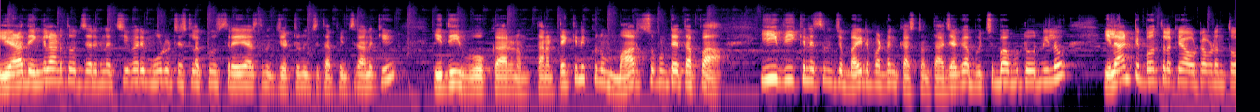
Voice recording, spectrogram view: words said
ఈ ఏడాది ఇంగ్లాండ్తో జరిగిన చివరి మూడు టెస్టులకు శ్రేయాస్ను జట్టు నుంచి తప్పించడానికి ఇది ఓ కారణం. తన టెక్నిక్ను మార్చుకుంటే తప్ప ఈ వీక్నెస్ నుంచి బయటపడడం కష్టం. తాజాగా బుచ్చిబాబు టోర్నీలో ఇలాంటి బంతులకే అవుట్ అవడంతో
